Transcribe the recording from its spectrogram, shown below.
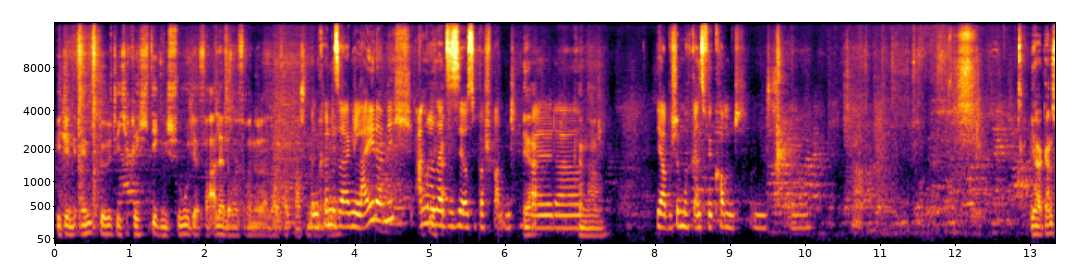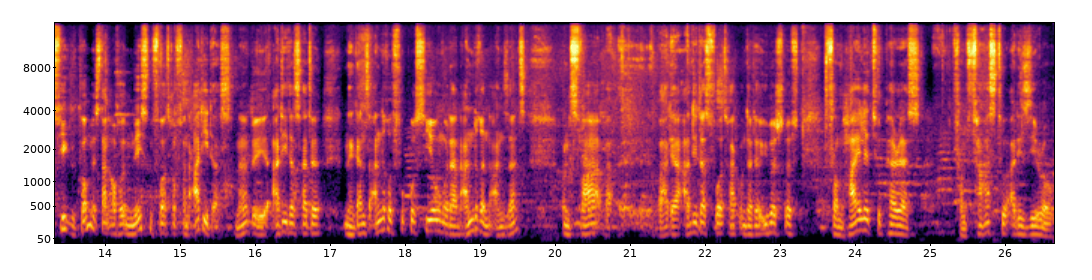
wie den endgültig richtigen Schuh, der für alle Läuferinnen oder Läufer passen Man könnte sagen, leider nicht. Andererseits ja. ist es ja auch super spannend, weil da genau. ja, bestimmt noch ganz viel kommt. Und, äh, ja ganz viel gekommen ist dann auch im nächsten Vortrag von Adidas. Ne? Die Adidas hatte eine ganz andere Fokussierung oder einen anderen Ansatz. Und zwar war der Adidas-Vortrag unter der Überschrift From Haile to Paris, From Fast to Adi Zero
